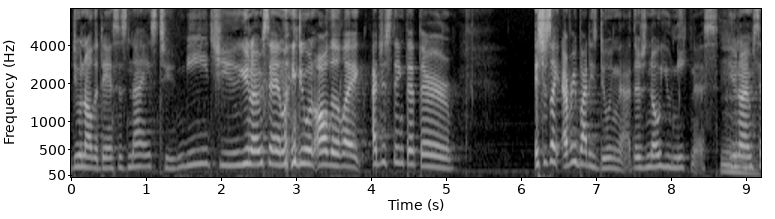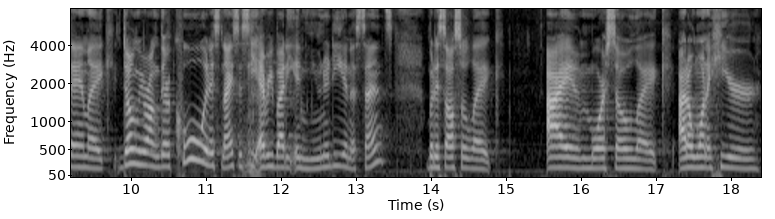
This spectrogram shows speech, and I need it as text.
doing all the dances, nice to meet you. You know what I'm saying? Like doing all the like I just think that they're it's just like everybody's doing that. There's no uniqueness. You know what I'm mm. saying? Like don't get me wrong, they're cool and it's nice to see everybody in unity in a sense, but it's also like I am more so like I don't want to hear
